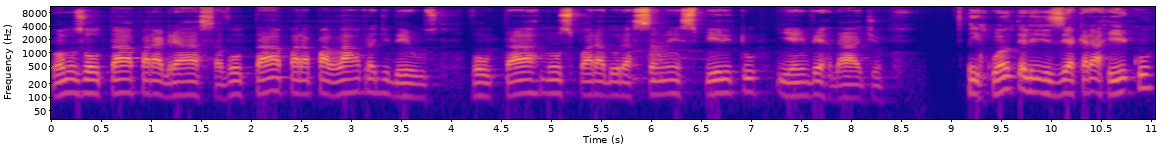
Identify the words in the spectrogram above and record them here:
Vamos voltar para a graça, voltar para a palavra de Deus, voltarmos para a adoração em espírito e em verdade. Enquanto ele dizia que era rico,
